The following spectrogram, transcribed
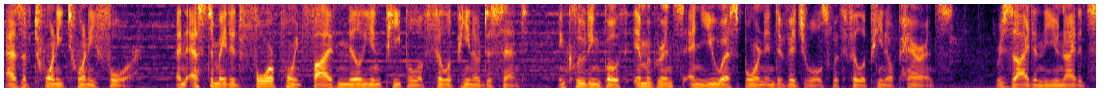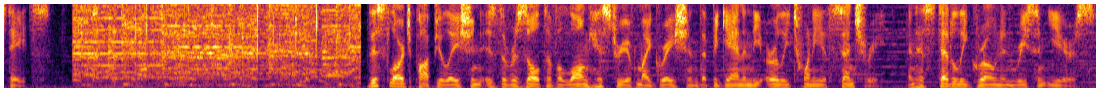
As of 2024, an estimated 4.5 million people of Filipino descent, including both immigrants and U.S.-born individuals with Filipino parents, reside in the United States. This large population is the result of a long history of migration that began in the early 20th century and has steadily grown in recent years.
